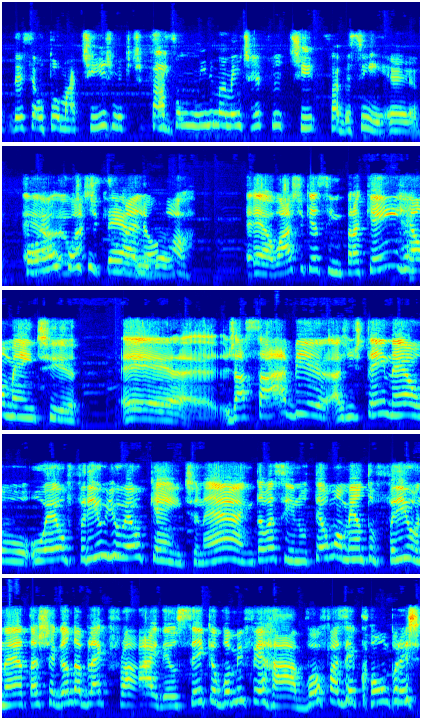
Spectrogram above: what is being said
desse automatismo e que te façam minimamente refletir, sabe? Assim, é, qual é, É, o eu ponto acho que o zero? melhor. É, eu acho que assim, para quem realmente é, já sabe, a gente tem, né, o, o, eu frio e o eu quente, né? Então, assim, no teu momento frio, né, tá chegando a Black Friday, eu sei que eu vou me ferrar, vou fazer compras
